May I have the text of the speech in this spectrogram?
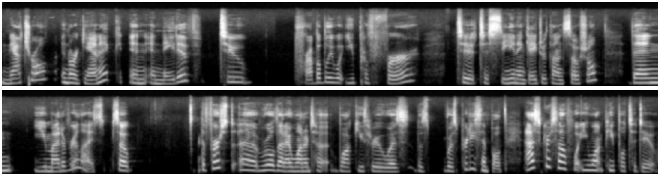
natural and organic and, and native to probably what you prefer to, to see and engage with on social than you might have realized. So the first uh, rule that I wanted to walk you through was was was pretty simple. Ask yourself what you want people to do.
